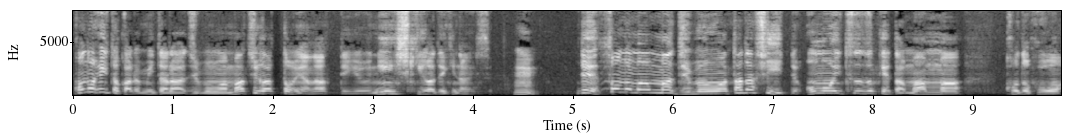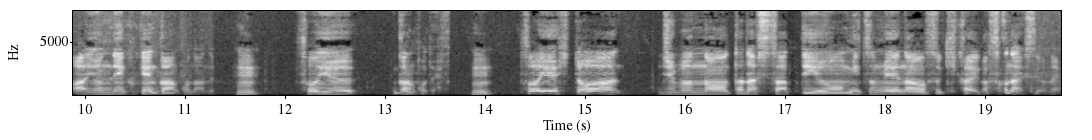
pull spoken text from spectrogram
この人から見たら自分は間違っとんやなっていう認識ができないんですよ。うん。で、そのまんま自分は正しいって思い続けたまんま孤独を歩んでいくけん頑固なんで。うん。そういう頑固です。うん。そういう人は自分の正しさっていうのを見つめ直す機会が少ないですよね。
